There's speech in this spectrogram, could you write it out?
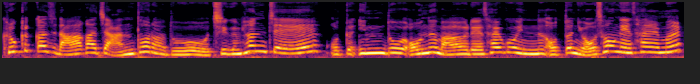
그렇게까지 나아가지 않더라도 지금 현재의 어떤 인도 어느 마을에 살고 있는 어떤 여성의 삶을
